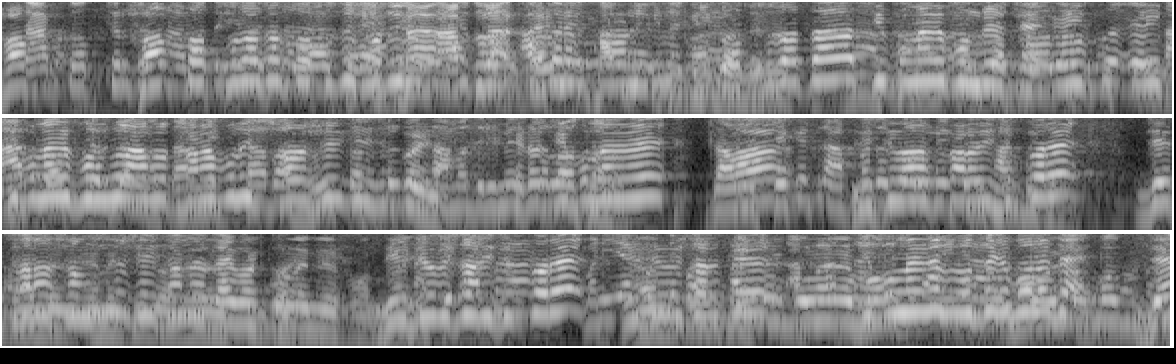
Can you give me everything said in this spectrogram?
সব সব তথ্যদাতার তথ্য যে সঠিক হবে কিন্তু তথ্যদাতা ট্রিপল ফোন দিয়েছে। এই এই ট্রিপল ফোনগুলো আমরা থানা পুলিশ সরাসরি রিসিভ করি না এটা ট্রিপল যারা রিসিভার আছে তারা রিসিভ করে। যে থানার সংশ্লিষ্ট সেই থানায় ডাইভার্ট করে। ডিউটি অফিসার রিসিভ করে। ডিউটি অফিসারকে ট্রিপল নাইনের ফোন থেকে বলে দেয় যে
